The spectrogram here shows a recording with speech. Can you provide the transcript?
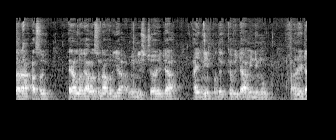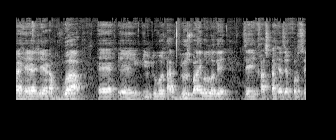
যারা আছে এরা লগে আলোচনা করিয়া আমি নিশ্চয় এটা আইনি পদক্ষেপ এটা আমি নিমু। কারণ এটা হে যে এটা ভুয়া ইউটিউবত তার ভিউজ বাড়াইবার লগে যে এই কাজটা হে যে করছে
